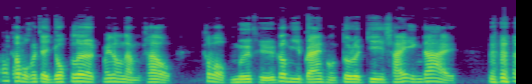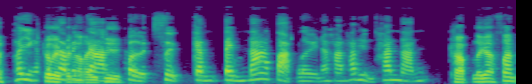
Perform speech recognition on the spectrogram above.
โอ้โหเขาบอกเขาจะยกเลิกไม่ต้องนำเข้า เขาบอกมือถือก็มีแบรนด์ของตุรกีใช้เองได้ถ้าอย่างนั้นก็ก็เลยจะเป็นเป็นอะไรการที่เปิดศึกกันเต็มหน้าตักเลยนะคะ ถ้าถึงขั้นนั้น ครับระยะสั้น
